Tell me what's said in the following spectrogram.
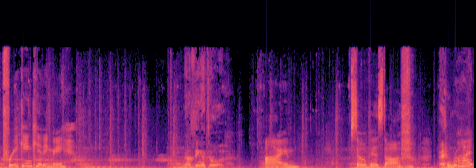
Freaking kidding me. Nothing at all. I'm so pissed off. Eh? Run!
